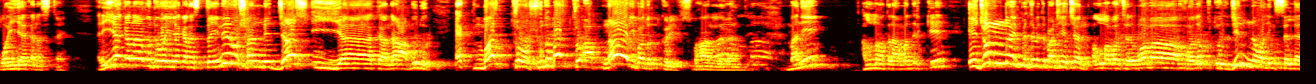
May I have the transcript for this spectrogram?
ওয়া ইয়াকা নাবুদু একমাত্র, শুধুমাত্র আপনার ইবাদত করি মানে আল্লাহ তাআলা আমাদেরকে এজন্যই পৃথিবীতে পাঠিয়েছেন। আল্লাহ বলছেন, ওয়ামা খলাকতুল জিন্না ওয়াল ইনসা ইল্লা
